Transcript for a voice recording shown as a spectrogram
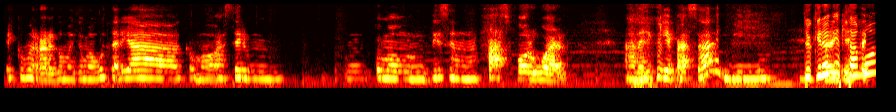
es como raro, como que me gustaría como hacer un, como dicen, un fast forward, a ver qué pasa y yo creo que estamos,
